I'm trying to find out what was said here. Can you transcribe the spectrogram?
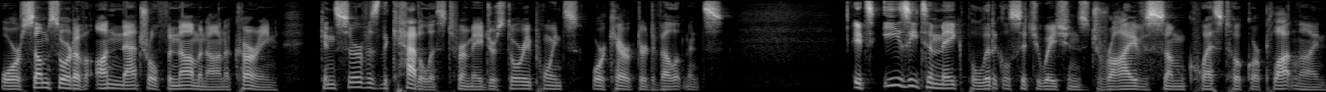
or some sort of unnatural phenomenon occurring can serve as the catalyst for major story points or character developments. It's easy to make political situations drive some quest hook or plotline,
